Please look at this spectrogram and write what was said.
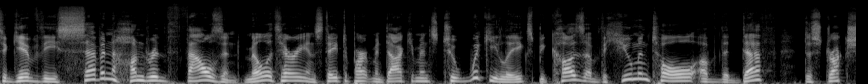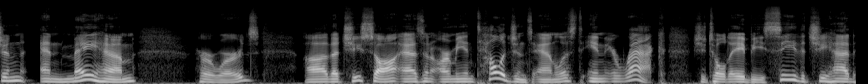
to give the 700,000 military and State Department documents to WikiLeaks because of the human toll of the death, destruction, and mayhem, her words, uh, that she saw as an Army intelligence analyst in Iraq. She told ABC that she had,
